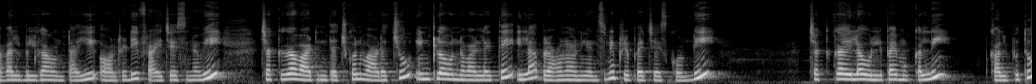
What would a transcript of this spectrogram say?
అవైలబుల్గా ఉంటాయి ఆల్రెడీ ఫ్రై చేసినవి. చక్కగా వాటిని తెచ్చుకొని వాడచ్చు. ఇంట్లో ఉన్న వాళ్ళైతే ఇలా బ్రౌన్ ఆనియన్స్ని ప్రిపేర్ చేసుకోండి. చక్కగా ఇలా ఉల్లిపాయ ముక్కల్ని కలుపుతూ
